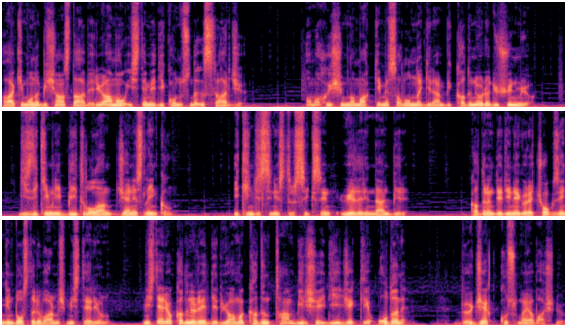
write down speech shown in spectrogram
Hakim ona bir şans daha veriyor ama o istemediği konusunda ısrarcı. Ama hışımla mahkeme salonuna giren bir kadın öyle düşünmüyor. Gizli kimliği Beatle olan Janice Lincoln. İkinci Sinister Six'in üyelerinden biri. Kadının dediğine göre çok zengin dostları varmış Mysterio'nun. Mysterio kadını reddediyor ama kadın tam bir şey diyecek ki o da ne? Böcek kusmaya başlıyor.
